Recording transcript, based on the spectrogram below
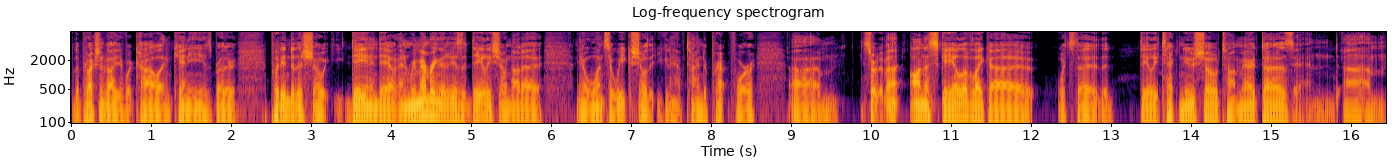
the production value of what Kyle and Kenny, his brother, put into the show day in and day out, and remembering that it is a daily show, not a you know once a week show that you can have time to prep for. Um, sort of uh on the scale of like a what's the the daily tech news show Tom Merritt does, and um,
